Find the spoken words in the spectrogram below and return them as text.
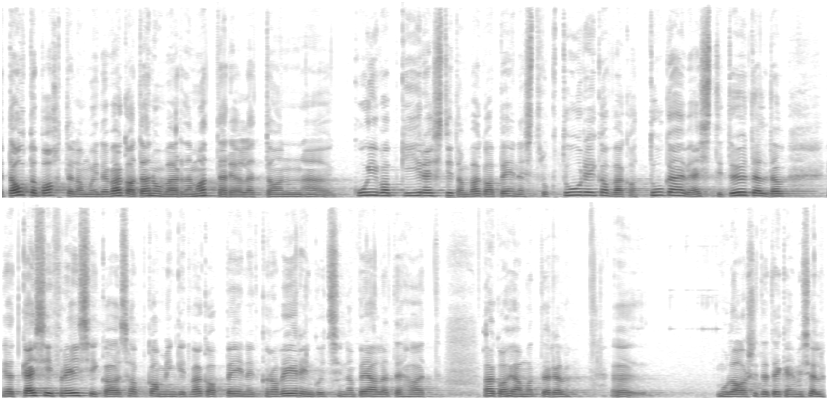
Et autopahtel on muide väga tänuväärne materjal, et ta on, äh, kuivab kiiresti, ta on väga peene struktuuriga, väga tugev ja hästi töödeldav. Ja et käsifreesiga saab ka mingeid väga peeneid graveeringuid sinna peale teha, et väga hea materjal äh, mulaažide tegemisel.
